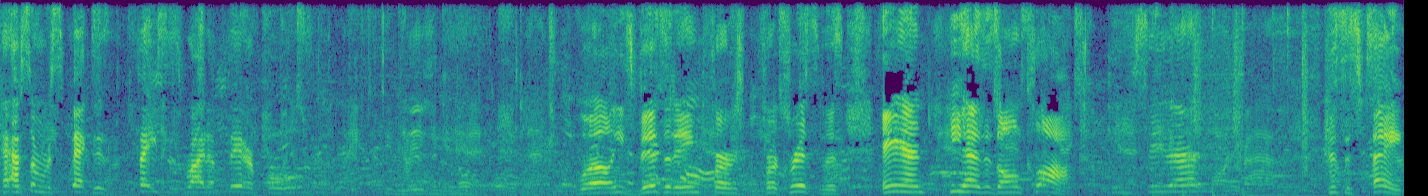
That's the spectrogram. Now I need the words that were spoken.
Have some respect. His face is right up there, fool. Well, he's visiting for for Christmas, and he has his own clock. Can you see that? This is fake.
